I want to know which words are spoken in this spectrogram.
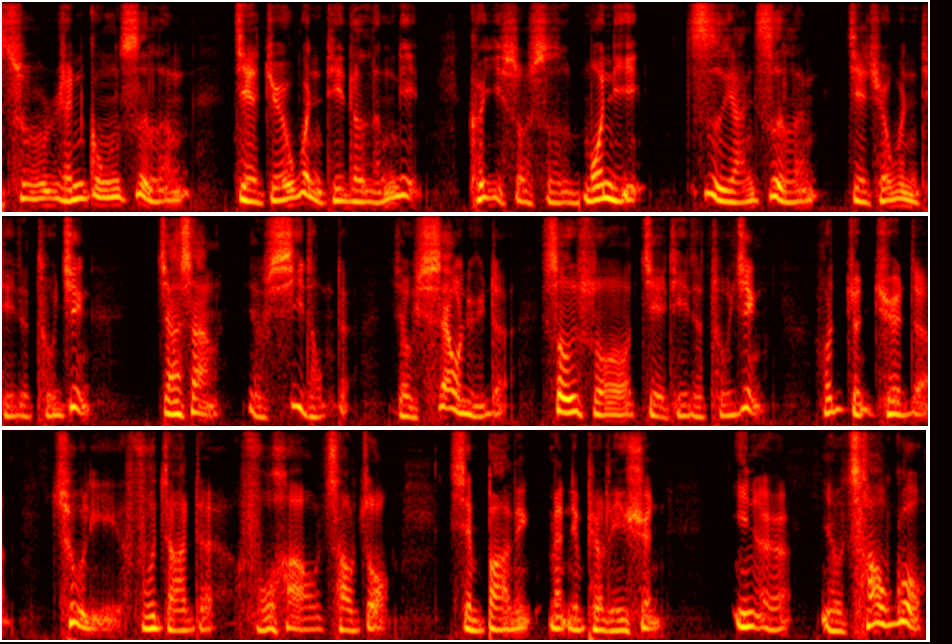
出，人工智能解决问题的能力可以说是模拟自然智能解决问题的途径，加上有系统的、有效率的搜索解题的途径和准确的处理复杂的符号操作 （symbolic manipulation），因而有超过。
